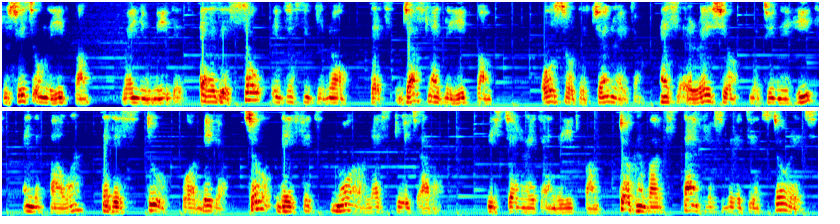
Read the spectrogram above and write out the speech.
to switch on the heat pump when you need it. And it is so interesting to know that just like the heat pump, also the generator has a ratio between the heat and the power that is 2 or bigger. So they fit more or less to each other, this generator and the heat pump. Talking about time flexibility and storage,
